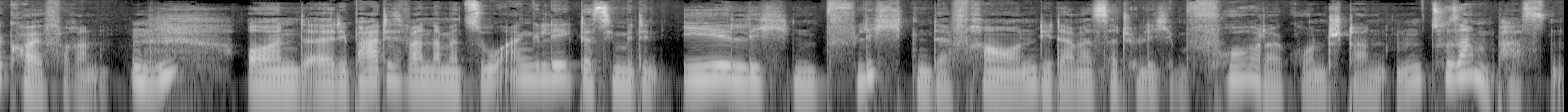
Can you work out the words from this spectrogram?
Verkäuferinnen. Und äh, die Partys waren damit so angelegt, dass sie mit den ehelichen Pflichten der Frauen, die damals natürlich im Vordergrund standen, zusammenpassten.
